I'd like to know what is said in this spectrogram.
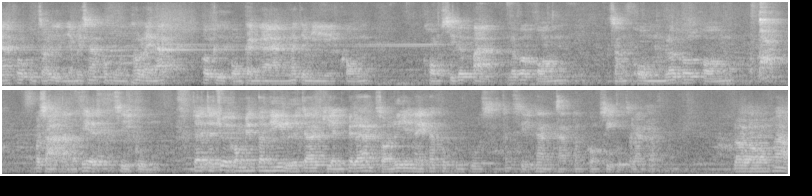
นะเพราะกลุ่มสาวอื่นยังไม่ทราบข้อมูลเท่าไหร่นะก็คือของการงานน่าจะมีของของศิลปะ แล้วก็ของสังคมแล้วก็ของภาษาต่างประเทศสี่กลุ่ม จะจะช่วยคอมเมนต์ตอนนี้หรือจะเขียนเป็นรายลักษณ์อักษรหรือยังไงครับพวกคุณครูทั้งสี่ท่านครับทั้งของสี่กลุ่มสาระครับ เราลองภาพ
